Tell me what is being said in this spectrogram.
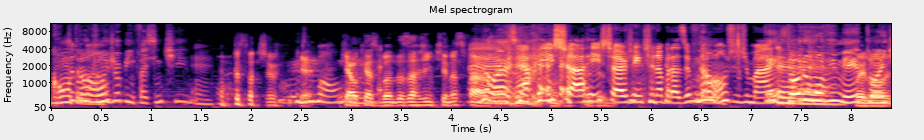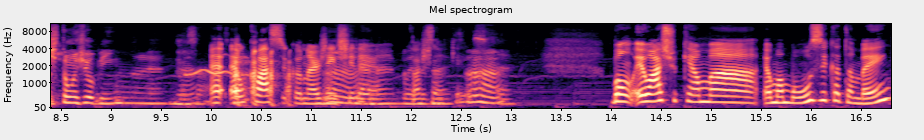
Contra o bom. Tom Jobim, faz sentido. É. que, Muito é, bom. que é o que as bandas argentinas É, fazem. Não, é, a rixa, a rixa Argentina-Brasil foi Não, longe demais. Tem É. todo um Foi movimento anti-Tom Jobim. É, é um clássico na Argentina, É, né? tô achando que é isso. Ah. É. Bom, eu acho que é uma, é uma música também,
